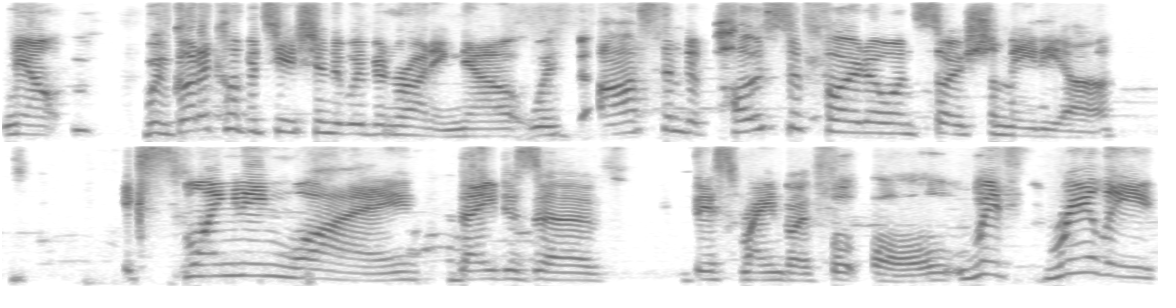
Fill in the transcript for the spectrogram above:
Now, we've got a competition that we've been running. Now, we've asked them to post a photo on social media explaining why they deserve this rainbow football with really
